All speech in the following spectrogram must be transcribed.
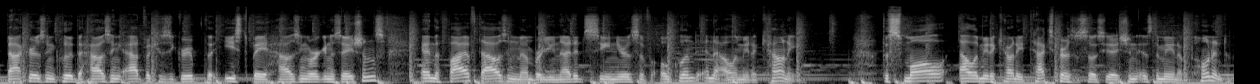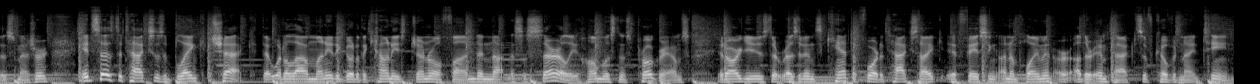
Backers include the housing advocacy group, the East Bay Housing Organizations, and the 5,000 member United Seniors of Oakland and Alameda County. The small Alameda County Taxpayers Association is the main opponent to this measure. It says the tax is a blank check that would allow money to go to the county's general fund and not necessarily homelessness programs. It argues that residents can't afford a tax hike if facing unemployment or other impacts of COVID 19.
